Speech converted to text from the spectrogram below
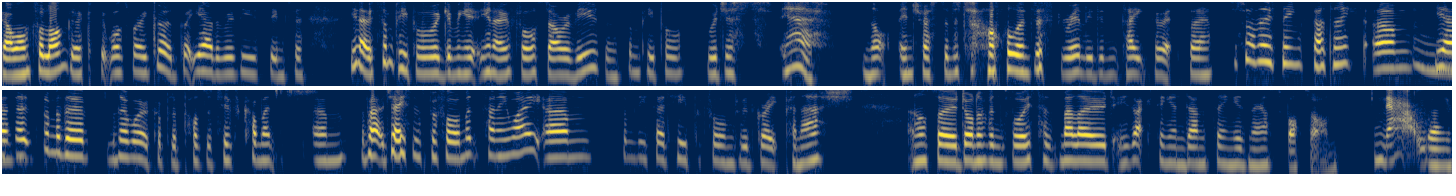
go on for longer because it was very good. But yeah, the reviews seem to, you know, some people were giving it, you know, four star reviews, and some people were just yeah not interested at all and just really didn't take to it. So just one of those things, sadly. Um, Yeah, Mm. that some of the there were a couple of positive comments um, about Jason's performance anyway. Um, somebody said he performed with great panache. And also, Donovan's voice has mellowed. His acting and dancing is now spot on. Now. So,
